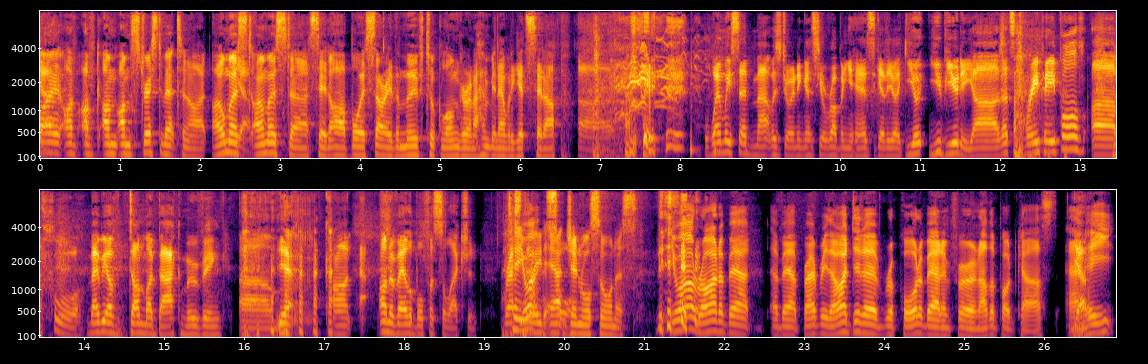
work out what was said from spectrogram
I, I've, I've, I'm, I'm stressed about tonight. I almost, Yeah. I almost uh, said, "Oh, boy, sorry, the move took longer, and I haven't been able to get set up." when we said Matt was joining us, you're rubbing your hands together. You're like, you, you beauty. Uh, that's three people. Uh, phew, maybe I've done my back moving. Um, Yeah, can't unavailable for selection. Rest team in out sore. general soreness. you are right about about Bradbury though. I did a report about him for another podcast, and Yep. he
